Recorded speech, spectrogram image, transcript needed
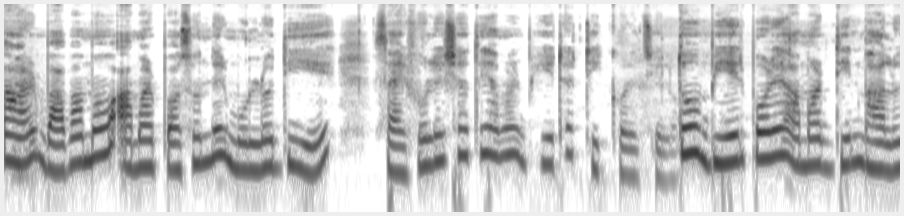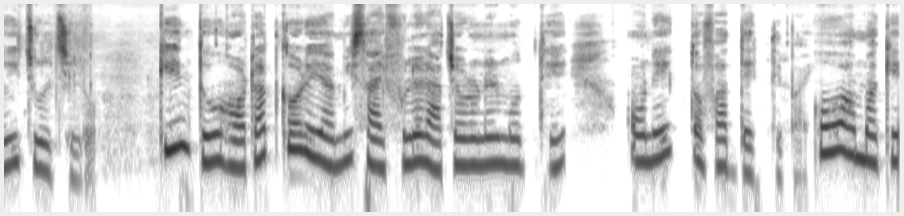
আর বাবা মাও আমার পছন্দের মূল্য দিয়ে সাইফুলের সাথে আমার বিয়েটা ঠিক করেছিল। তো বিয়ের পরে আমার দিন ভালোই চলছিল। কিন্তু হঠাৎ করে আমি সাইফুলের আচরণের মধ্যে অনেক তফাৎ দেখতে পাই। ও আমাকে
